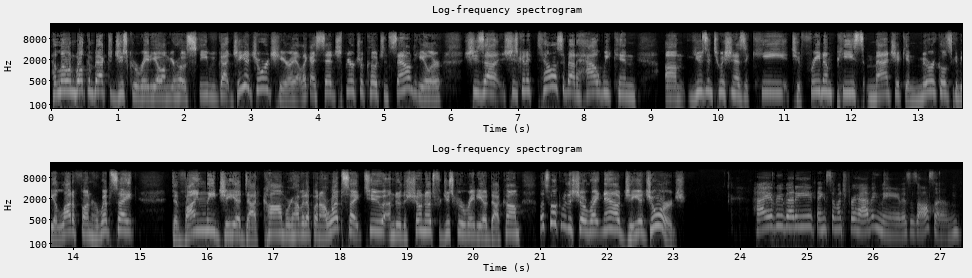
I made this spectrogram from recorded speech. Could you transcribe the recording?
Hello and welcome back to Juice Guru Radio. I'm your host Steve. We've got Gia George here. Like I said, spiritual coach and sound healer. She's uh she's going to tell us about how we can um, use intuition as a key to freedom, peace, magic, and miracles. It's going to be a lot of fun. Her website, divinelygia.com. We're having it up on our website too under the show notes for juicegururadio.com. Let's welcome to the show right now, Gia George. Hi, everybody. Thanks so much for having me. This is awesome.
